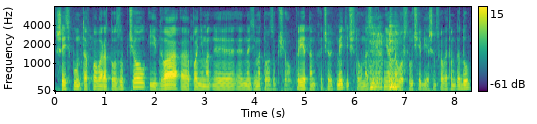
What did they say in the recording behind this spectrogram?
6 пунктов по воротозу пчел и 2 э, по назематозу пчел. При этом хочу отметить, что у нас нет ни одного случая бешенства в этом году.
